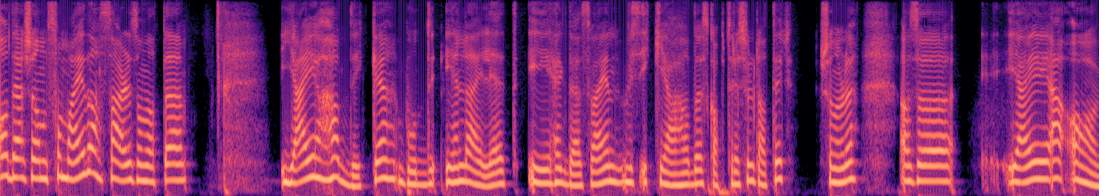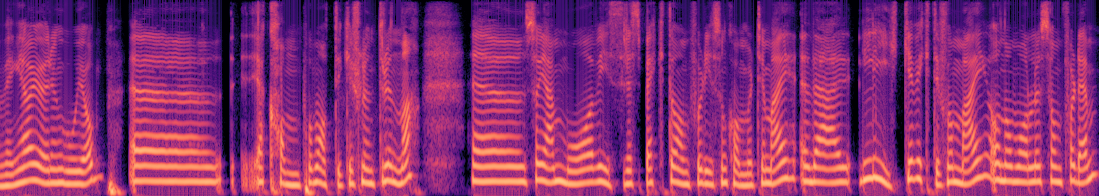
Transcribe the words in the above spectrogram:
Og det er sånn, for meg, da, så er det sånn at eh, jeg hadde ikke bodd i en leilighet i Hegdehaugsveien hvis ikke jeg hadde skapt resultater. Skjønner du? Altså, jeg er avhengig av å gjøre en god jobb. Eh, jeg kan på en måte ikke sluntre unna. Eh, så jeg må vise respekt overfor de som kommer til meg. Det er like viktig for meg å nå målet som for dem.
